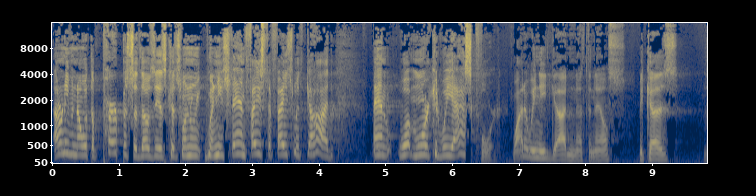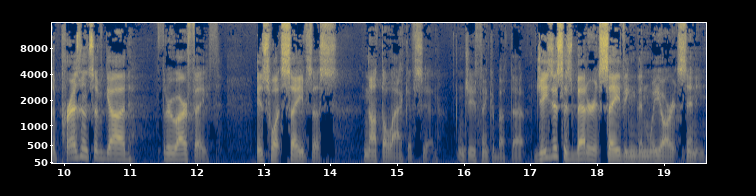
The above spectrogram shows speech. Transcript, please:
I don't even know what the purpose of those is because when, when you stand face to face with God, man, what more could we ask for? Why do we need God and nothing else? Because the presence of God through our faith is what saves us, not the lack of sin. What do you think about that? Jesus is better at saving than we are at sinning.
